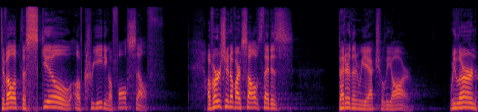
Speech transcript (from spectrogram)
develop the skill of creating a false self, a version of ourselves that is better than we actually are. We learn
